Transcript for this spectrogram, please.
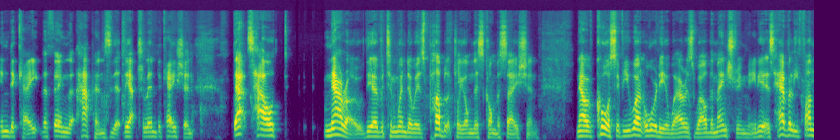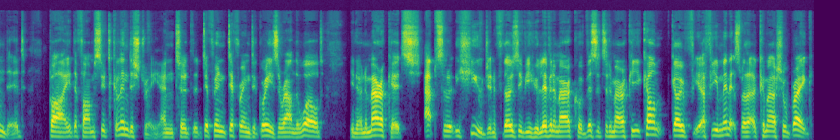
indicate the thing that happens, the, the actual indication. That's how narrow the Overton window is publicly on this conversation. Now, of course, if you weren't already aware as well, the mainstream media is heavily funded by the pharmaceutical industry and to different differing degrees around the world. You know, in America, it's absolutely huge. And for those of you who live in America or visited America, you can't go a few minutes without a commercial break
